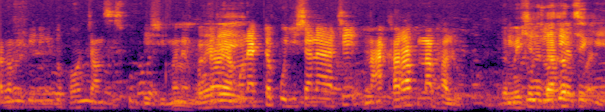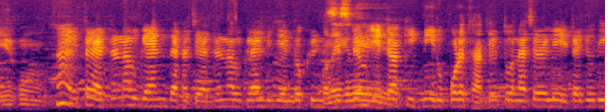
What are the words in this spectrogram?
আগামী দিনে কিন্তু হওয়ার চান্সেস খুব বেশি। মানে মানে ওটা এমন একটা পজিশনে আছে না খারাপ না ভালো। মেশিনে দেখাচ্ছে কি এরকম? হ্যাঁ এটা অ্যাড্রেনাল গ্ল্যান্ড দেখাচ্ছে। অ্যাড্রেনাল গ্ল্যান্ড যে এন্ডোক্রিন মানে সিস্টেম এটা কিডনির উপরে থাকে। তো ন্যাচারালি এটা যদি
